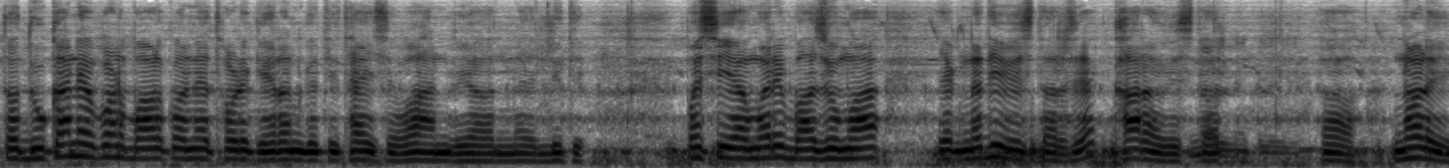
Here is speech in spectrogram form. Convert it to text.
તો દુકાને પણ બાળકોને થોડીક હેરાનગતિ થાય છે વાહન વ્યવહારને લીધે. પછી અમારી બાજુમાં એક નદી વિસ્તાર છે, ખારા વિસ્તાર. નળી.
